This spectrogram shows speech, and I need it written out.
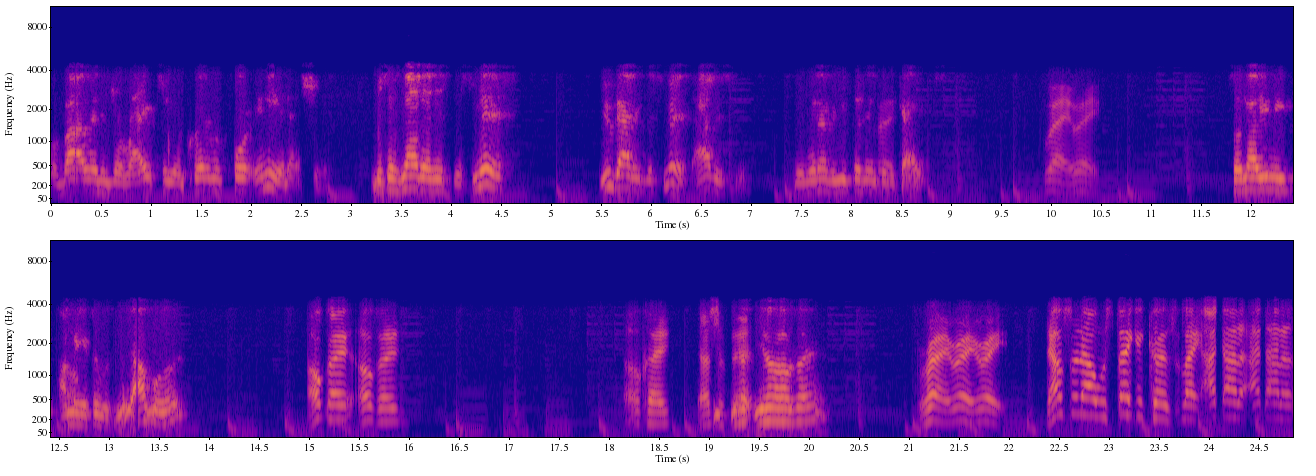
or violated your rights or your credit report, any of that shit. Because now that it's dismissed, you got it dismissed, obviously, whatever you put into the case. right, right. So now you need. I mean, if it was me, I would. Okay, okay, okay. That's a bit. you know what I'm saying? Right, right, right. That's what I was thinking, cause like I gotta, I gotta.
